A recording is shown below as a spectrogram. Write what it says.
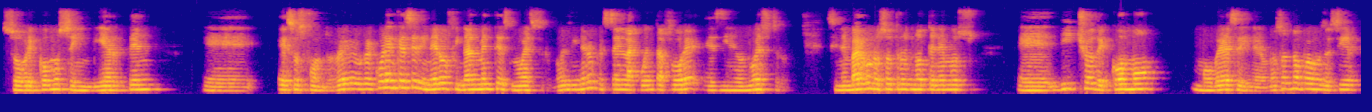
sobre cómo se invierten eh, esos fondos. recuerden que ese dinero finalmente es nuestro, ¿no? El dinero que está en la cuenta FORE es dinero nuestro. Sin embargo, nosotros no tenemos eh, dicho de cómo mover ese dinero. Nosotros no podemos decir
